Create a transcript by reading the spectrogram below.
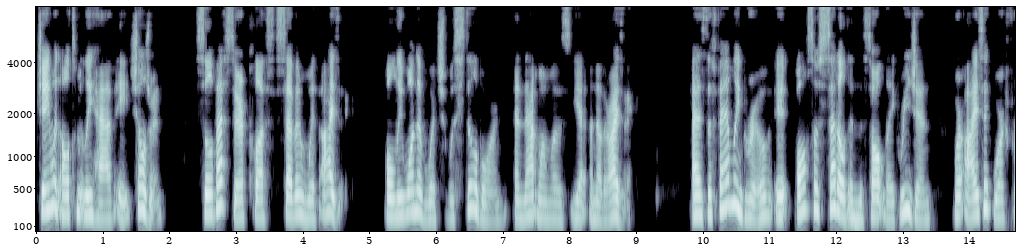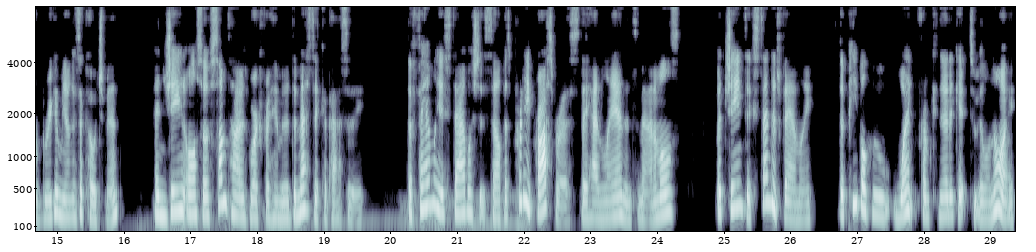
Jane would ultimately have eight children Sylvester plus seven with Isaac, only one of which was stillborn, and that one was yet another Isaac. As the family grew, it also settled in the Salt Lake region, where Isaac worked for Brigham Young as a coachman, and Jane also sometimes worked for him in a domestic capacity. The family established itself as pretty prosperous. They had land and some animals. But Jane's extended family, the people who went from Connecticut to Illinois,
